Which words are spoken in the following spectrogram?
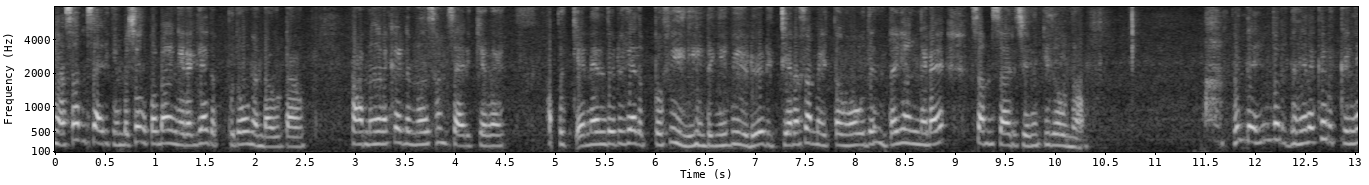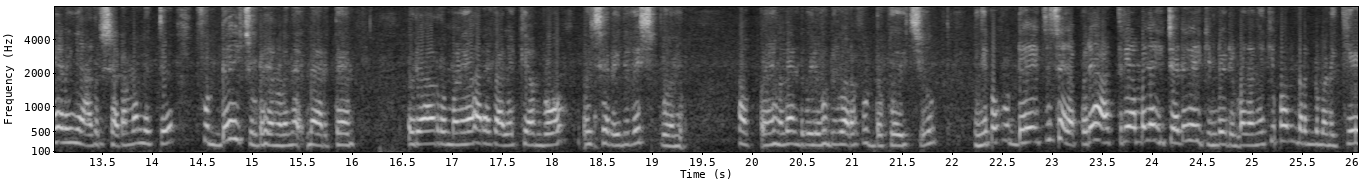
ഞാൻ സംസാരിക്കുമ്പോ ചിലപ്പോ ഭയങ്കര ഗതപ്പ് തോന്നുന്നുണ്ടാവും കേട്ടോ കാരണം ഇങ്ങനെ കിടന്ന് സംസാരിക്കവേ അപ്പൊ എന്നെ എന്തൊരു ഗതപ്പ് ഫീൽ ചെയ്യുന്നുണ്ടെങ്കിൽ വീഡിയോ എഡിറ്റ് ചെയ്യുന്ന സമയത്താകുമ്പോ ഇതെന്താ അങ്ങനെ സംസാരിച്ചെന്ന് എനിക്ക് തോന്നാം. അപ്പൊ എന്തായാലും വെറുതെ ഇങ്ങനെ കിടക്കുകയാണ് യാദൃശടം വന്നിട്ട് ഫുഡ് കഴിച്ചുകൂടെ ഞങ്ങൾ നേരത്തെ. ഒരു ആറു മണി ആറേകാലൊക്കെ ആകുമ്പോൾ ചെറിയൊരു വിശപ്പ് വന്നു. അപ്പൊ ഞങ്ങൾ രണ്ടുപേരും കൂടി കുറെ ഫുഡൊക്കെ കഴിച്ചു. ഇനിയിപ്പോ ഫുഡ് കഴിച്ച് ചിലപ്പോൾ രാത്രി ആകുമ്പോൾ ലൈറ്റ് ആയിട്ട് കഴിക്കേണ്ടി വരും. അപ്പൊ ഞങ്ങൾക്ക് പന്ത്രണ്ട് മണിക്ക്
